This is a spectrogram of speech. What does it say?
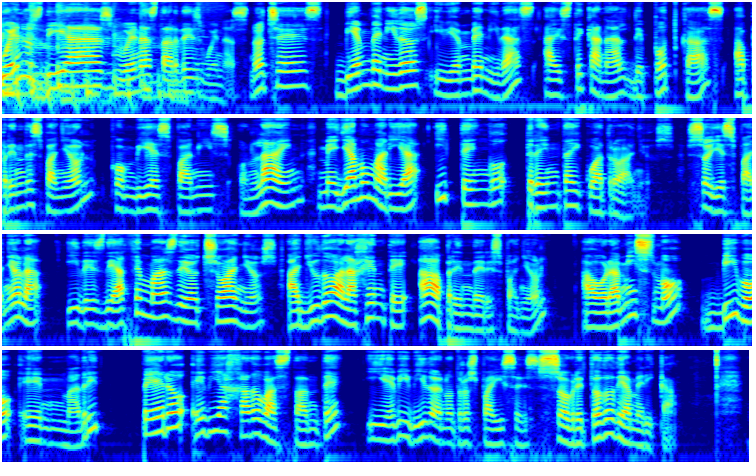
Buenos días, buenas tardes, buenas noches. Bienvenidos y bienvenidas a este canal de podcast Aprende Español con Vía Online. Me llamo María y tengo 34 años. Soy española y desde hace más de 8 años ayudo a la gente a aprender español. Ahora mismo vivo en Madrid, pero he viajado bastante y he vivido en otros países, sobre todo de América.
